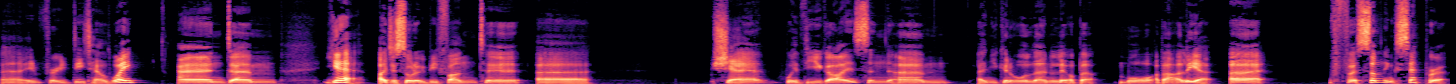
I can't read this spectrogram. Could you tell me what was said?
uh, in a very detailed way, and um, yeah, I just thought it would be fun to uh, share with you guys, and um, and you can all learn a little bit more about Olija. Uh, for something separate,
